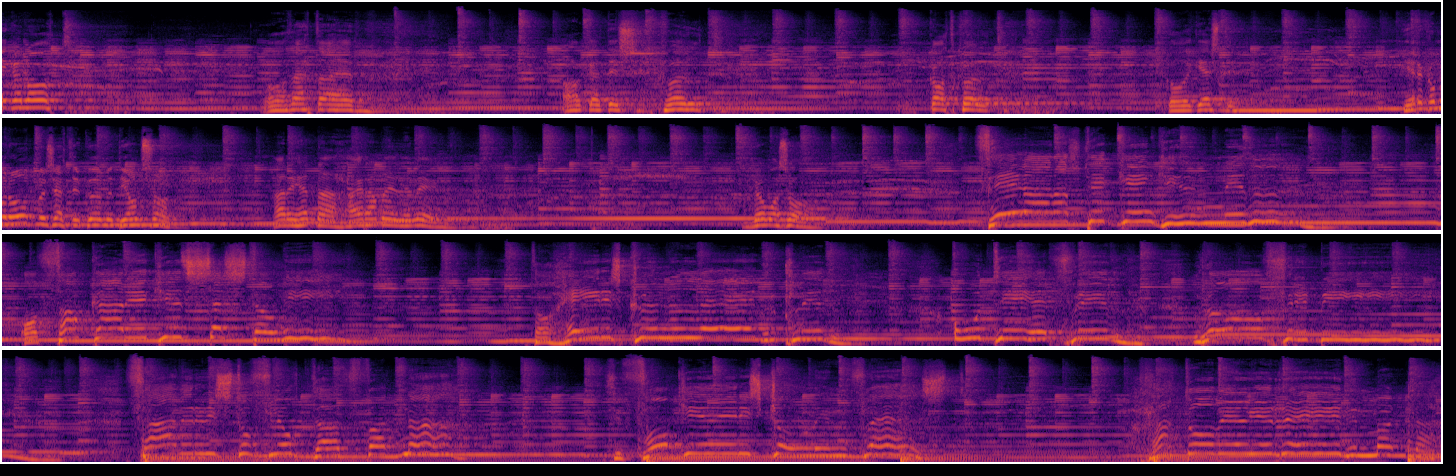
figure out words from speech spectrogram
Reykjavík og þetta er ágændis kvöld. Gott kvöld. Góði gesti hér er komin Opus eftir Guðmund Jónsson. Hann er hérna, hæra með við mig. Hljóma svo. Þegar allt er gengið niður og þákar ekki sest á ný þá heyris kunnuleg hægt að fagna Því fókið er í skólinn flest. Hratt og vilji reyði magna.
